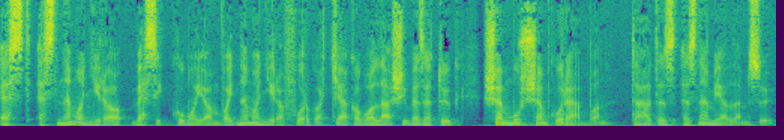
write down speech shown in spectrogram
ezt, ezt nem annyira veszik komolyan, vagy nem annyira forgatják a vallási vezetők, sem most, sem korábban. Tehát ez, ez nem jellemző.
